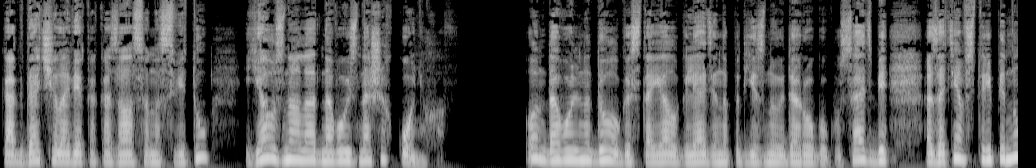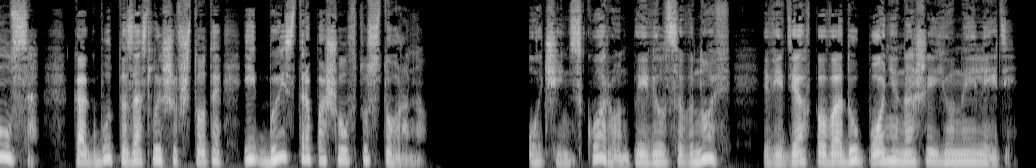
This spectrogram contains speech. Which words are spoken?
Когда человек оказался на свету, я узнала одного из наших конюхов. Он довольно долго стоял, глядя на подъездную дорогу к усадьбе, а затем встрепенулся, как будто заслышав что-то, и быстро пошел в ту сторону. Очень скоро он появился вновь, ведя в поводу пони нашей юной леди.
